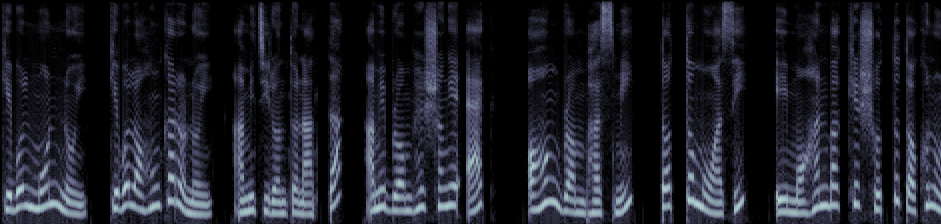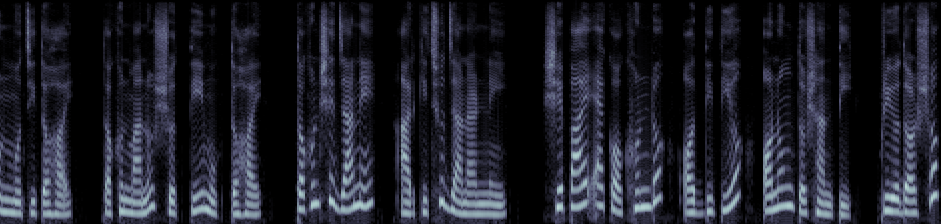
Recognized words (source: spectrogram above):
কেবল মন নই, কেবল অহংকারও নই, আমি চিরন্তন আত্মা, আমি ব্রহ্মের সঙ্গে এক, অহং ব্রহ্মাস্মি, তত্ত্বমোয়াসি, এই মহান বাক্যের সত্য তখন উন্মোচিত হয়, তখন মানুষ সত্যিই মুক্ত হয়। তখন সে জানে আর কিছু জানার নেই। সে পায় এক অখণ্ড, অদ্বিতীয়, অনন্ত শান্তি। প্রিয় দর্শক,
